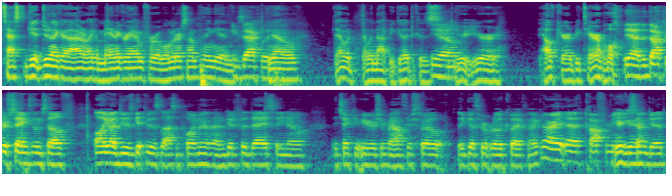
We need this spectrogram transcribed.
test get doing like a I don't know like a mammogram for a woman or something and Exactly. you know that would that would not be good because Yeah. your your healthcare would be terrible. Yeah, the doctor's saying to themselves, all I gotta do is get through this last appointment and I'm good for the day. So, you know, they check your ears, your mouth, your throat. They go through it really quick. They're like, all right, yeah, cough for me. You're you good." sound good.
